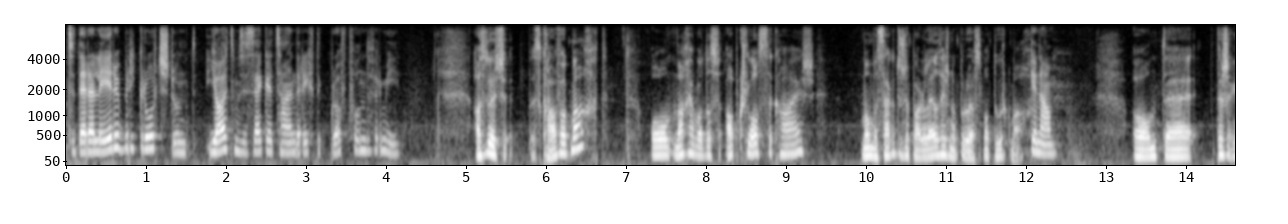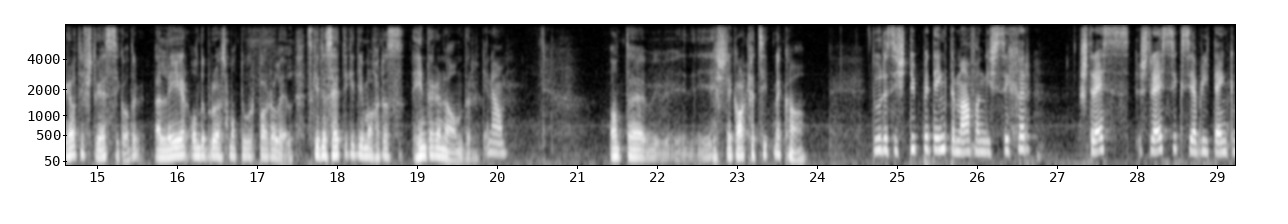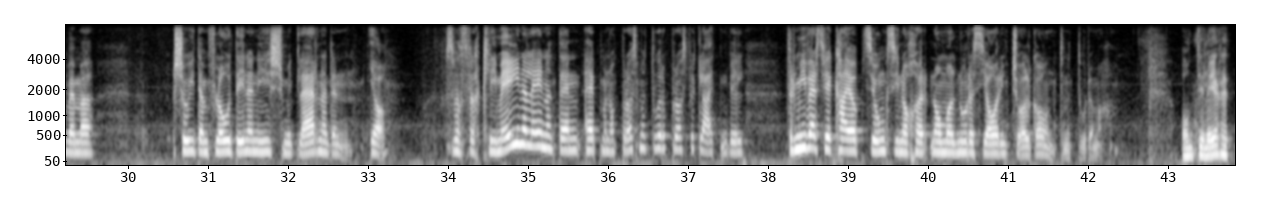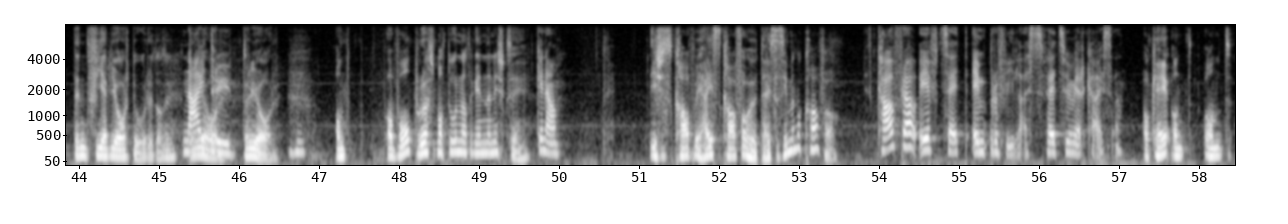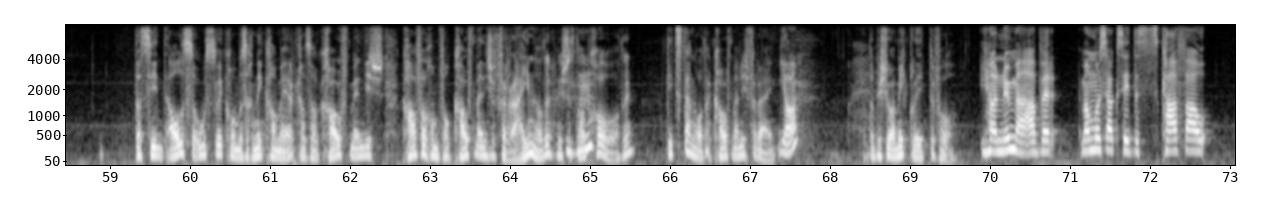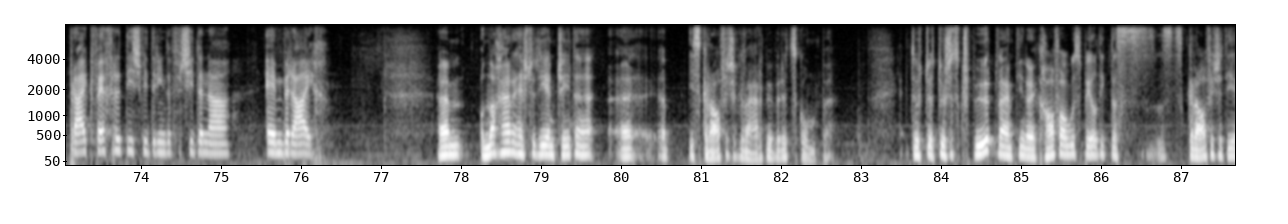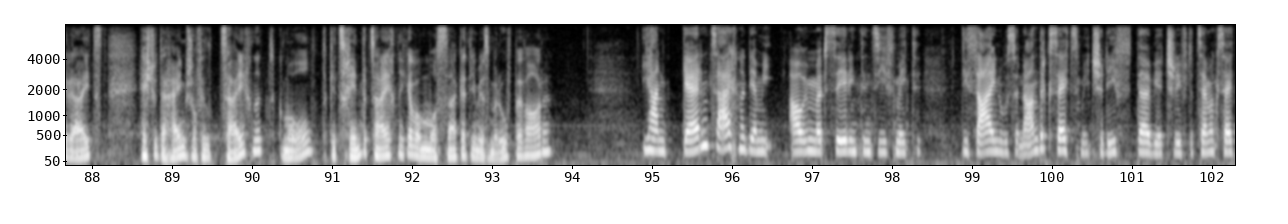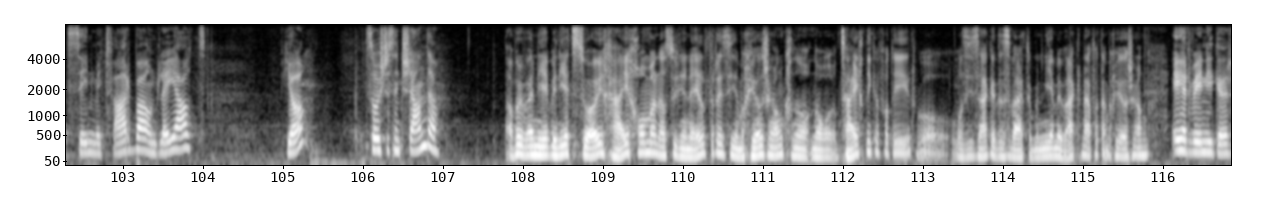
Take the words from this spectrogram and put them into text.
zu dieser Lehre übergerutscht. Und ja, jetzt muss ich sagen, jetzt habe ich den richtigen Beruf gefunden für mich. Also du hast das KV gemacht und nachher, als du das abgeschlossen hast, muss man sagen, du hast noch parallel hast noch Berufsmatur gemacht. Genau. Und äh, das ist relativ stressig, oder? Eine Lehre und eine Berufsmatur parallel. Es gibt ja solche, die machen das hintereinander. Genau. Und äh, hast du gar keine Zeit mehr gehabt? Du, das ist typbedingt. Am Anfang war es sicher Stress, stressig, aber ich denke, wenn man schon in dem Flow drin ist mit Lernen, dann ja, muss man es vielleicht ein bisschen mehr reinlehnen und dann hat man noch die Berufsmatur begleiten, weil für mich wäre es wie keine Option gewesen, nachher nochmal nur ein Jahr in die Schule gehen und die Matura machen. Und die Lehre hat dann vier Jahre gedauert, oder? Nein, drei. Jahre. Drei Jahre. Mhm. Und obwohl die Berufsmatur noch drin war? Genau. Ist es KV, wie heisst KV heute? Heißt es immer noch KV? Kauffrau EFZ M-Profil heisst es, hat es bei mir geheißen. Okay, und, und das sind alles so Ausdrücke, die man sich nicht merken kann. Also kaufmännisch, KV kommt vom kaufmännischen Verein, oder? Ist das mhm. gekommen, oder? Gibt es da noch den kaufmännischen Verein? Ja. Da bist du auch Mitglied davon? Ja, nicht mehr, aber man muss auch sehen, dass das KV breit gefächert ist, wieder in den verschiedenen ähm, Bereichen. Ähm, und nachher hast du dich entschieden, äh, ins grafische Gewerbe überzugumpen du, du, du hast es gespürt während deiner KV-Ausbildung, dass das Grafische dich reizt. Hast du daheim schon viel gezeichnet, gemalt? Gibt es Kinderzeichnungen, wo man muss sagen, die müssen wir aufbewahren? Ich habe gerne gezeichnet. Ich habe mich auch immer sehr intensiv mit Design auseinandergesetzt, mit Schriften, wie die Schriften zusammengesetzt sind, mit Farben und Layout. Ja, so ist das entstanden. Aber wenn ich, wenn ich jetzt zu euch heimkomme, also die Eltern, sind am Kühlschrank noch, noch Zeichnungen von dir, wo, wo sie sagen, das werden wir nie mehr wegnehmen von diesem Kühlschrank? Eher weniger.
